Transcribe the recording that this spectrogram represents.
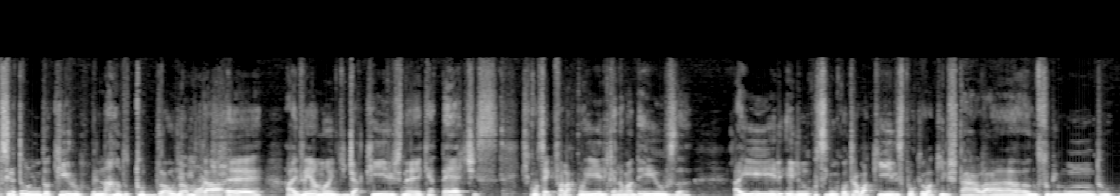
Seria tão lindo aquilo. Ele narrando tudo lá onde Da ele morte. tá. É. Aí vem a mãe de Aquiles, né? Que é a Tétis, que consegue falar com ele, que ela é uma deusa. Aí ele, ele não conseguiu encontrar o Aquiles, porque o Aquiles está lá no submundo.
